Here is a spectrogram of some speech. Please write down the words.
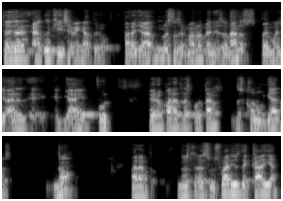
Entonces, algo que dice, venga, pero para llevar nuestros hermanos venezolanos podemos llevar el, el viaje full, pero para transportar los colombianos, no. Para nuestros usuarios de cada día,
